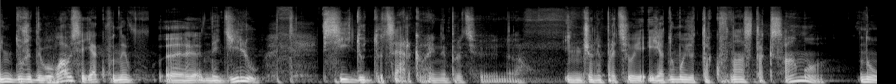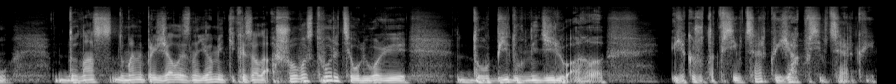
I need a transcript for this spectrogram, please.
він дуже дивувався, як вони в е, неділю всі йдуть до церкви. І не працюють, да. І нічого не працює. І я думаю, так в нас так само. Ну, до нас до мене приїжджали знайомі, які казали, а що у вас твориться у Львові до обіду в неділю? А я кажу, так всі в церкві? Як всі в церкві?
